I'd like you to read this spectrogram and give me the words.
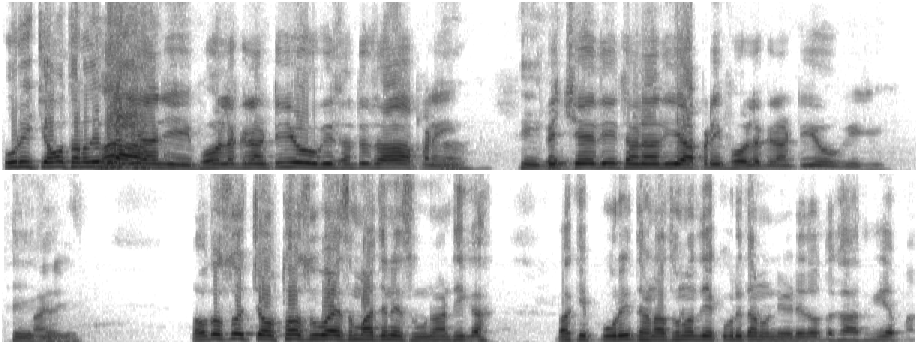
ਪੂਰੀ ਚੌਥਣ ਦੀ ਹਾਂਜੀ ਭਰਾ। ਹਾਂਜੀ ਫੁੱਲ ਗਾਰੰਟੀ ਹੋਊਗੀ ਸੰਧੂ ਸਾਹਿਬ ਆਪਣੀ। ਪਿੱਛੇ ਦੀ ਥਣਾ ਦੀ ਆਪਣੀ ਫੁੱਲ ਗਾਰੰਟੀ ਹੋਊਗੀ ਜੀ। ਠੀਕ ਹੈ। ਜੀ। ਲਓ ਦੋਸਤੋ ਚੌਥਾ ਸੂਆ ਇਸ ਮੱਝ ਨੇ ਸੂਣਾ ਠੀਕ ਆ। ਬਾਕੀ ਪੂਰੀ ਥਣਾ ਥੁਣਾ ਦੀ ਇੱਕ ਵਾਰੀ ਤੁਹਾਨੂੰ ਨੇੜੇ ਤੋਂ ਦਿਖਾ ਦਈਏ ਆਪਾਂ।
